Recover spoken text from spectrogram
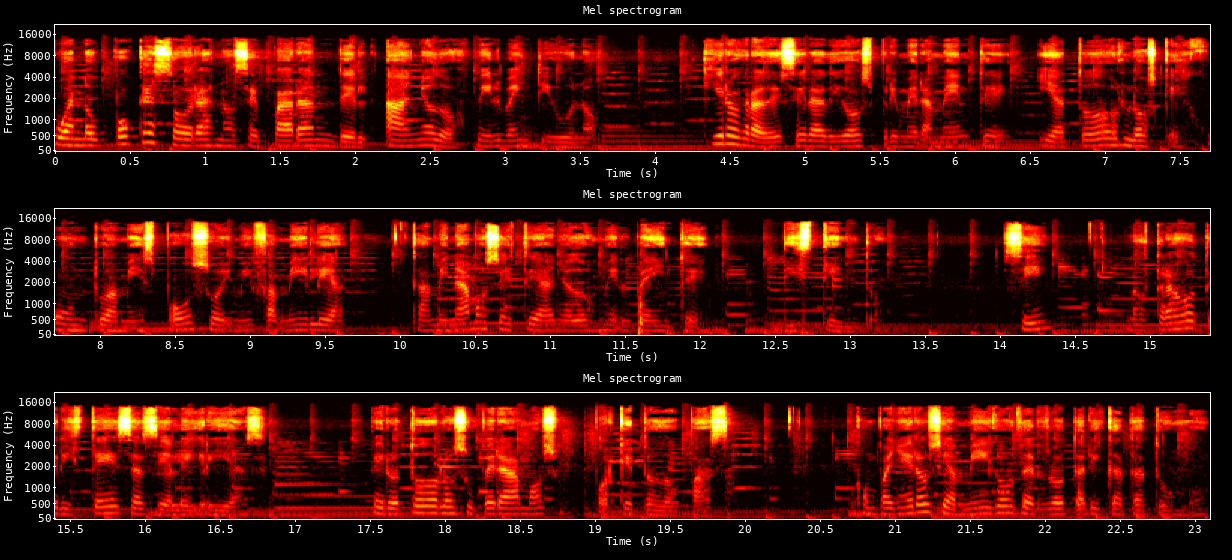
Cuando pocas horas nos separan del año 2021, quiero agradecer a Dios primeramente y a todos los que junto a mi esposo y mi familia caminamos este año 2020 distinto. Sí, nos trajo tristezas y alegrías, pero todo lo superamos porque todo pasa. Compañeros y amigos del Rotary Catatumbo,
